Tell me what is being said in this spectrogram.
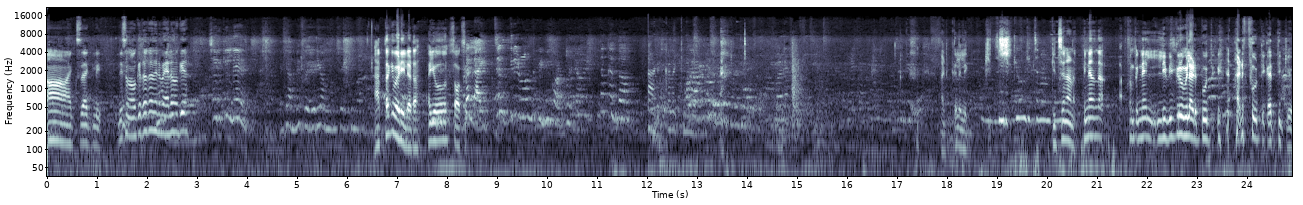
ആ എക്സാക്ട്ലി ദിസ് നോക്കിയതാ അതിന് മേലെ നോക്കിയേ. ശരിക്കില്ലേ. അത്രയ്ക്ക് പേടിയില്ല കേട്ടാ അയ്യോ സോക്സ് അടുക്കളല്ലേ കിച്ചണാണ് പിന്നെ എന്താ? പിന്നെ ലിവിംഗ് റൂമിൽ അടുപ്പൂത്തി അടുപ്പൂട്ടി കത്തിക്കോ.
